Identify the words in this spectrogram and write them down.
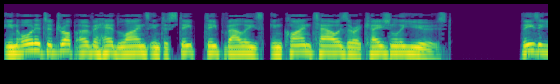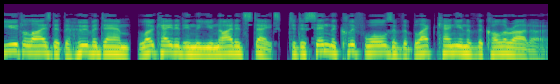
In order to drop overhead lines into steep, deep valleys, inclined towers are occasionally used. These are utilized at the Hoover Dam, located in the United States, to descend the cliff walls of the Black Canyon of the Colorado.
